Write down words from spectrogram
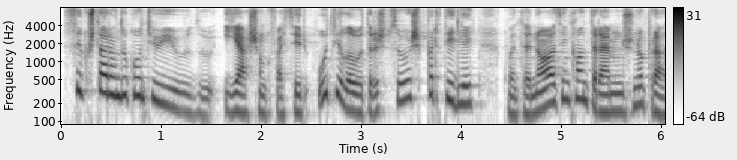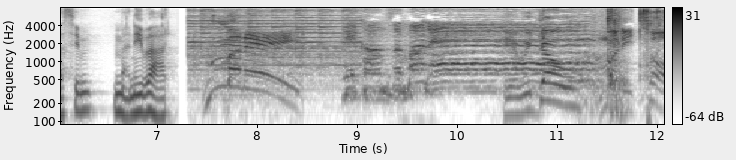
Se gostaram do conteúdo e acham que vai ser útil a outras pessoas, partilhem. Quanto a nós, encontramos-nos no próximo Money Bar. Money! Here comes the money. Here we go. Money talk.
